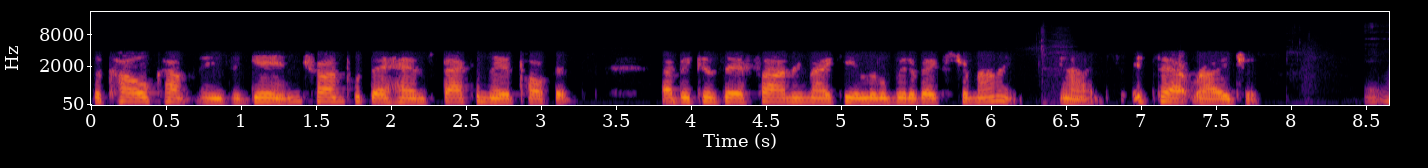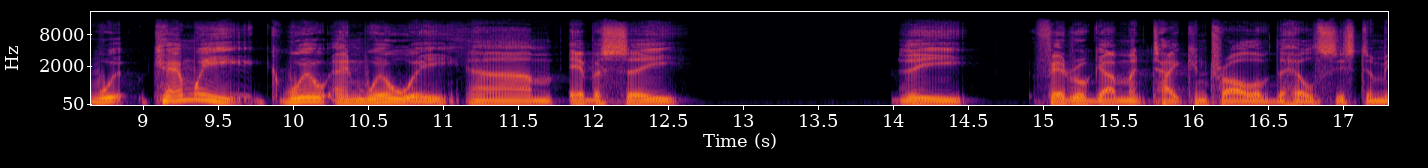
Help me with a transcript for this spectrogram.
the coal companies again, try and put their hands back in their pockets uh, because they're finally making a little bit of extra money. You know, it's, it's outrageous. Can we, will and will we um, ever see the federal government take control of the health system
